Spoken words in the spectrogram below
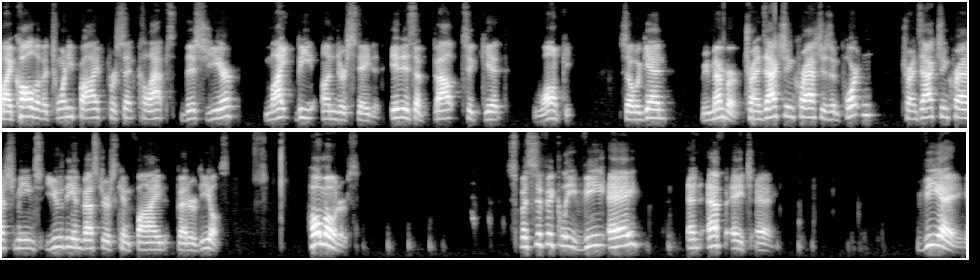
my call of a 25% collapse this year might be understated. It is about to get wonky. So, again, remember transaction crash is important. Transaction crash means you, the investors, can find better deals. Homeowners, specifically VA and FHA. VA,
